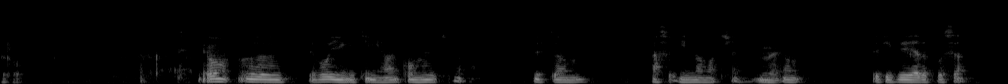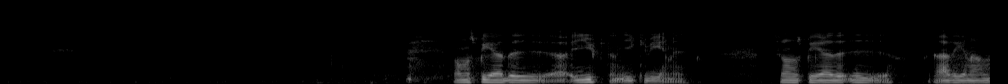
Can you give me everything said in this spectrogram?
Såklart. Ja, eh, det var ju ingenting han kom ut med. Utan, alltså innan matchen. Nej. Utan, det fick vi reda på sen. De spelade i eh, Egypten, gick VM i. De spelade i arenan,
